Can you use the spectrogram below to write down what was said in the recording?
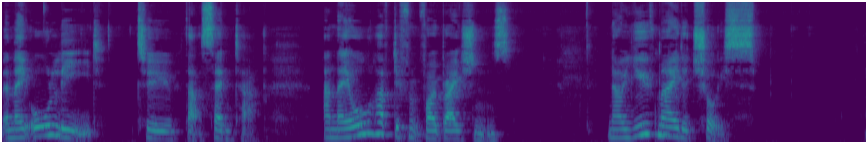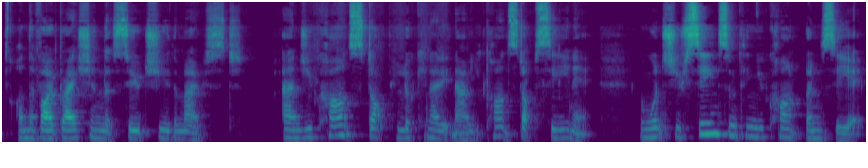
and they all lead to that center, and they all have different vibrations. Now, you've made a choice on the vibration that suits you the most, and you can't stop looking at it now, you can't stop seeing it. And once you've seen something, you can't unsee it.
